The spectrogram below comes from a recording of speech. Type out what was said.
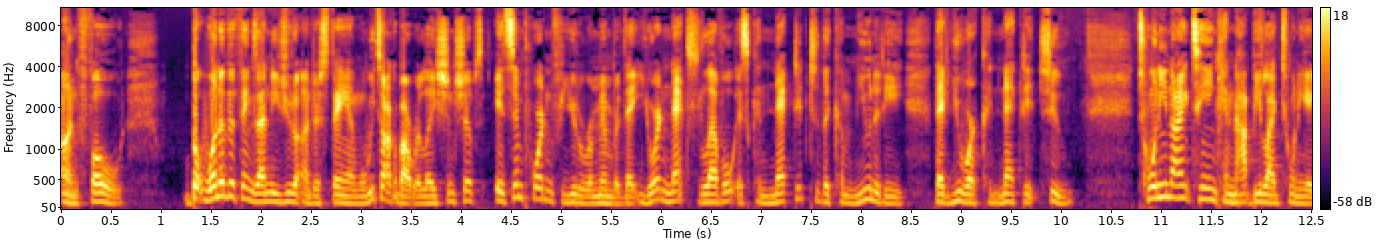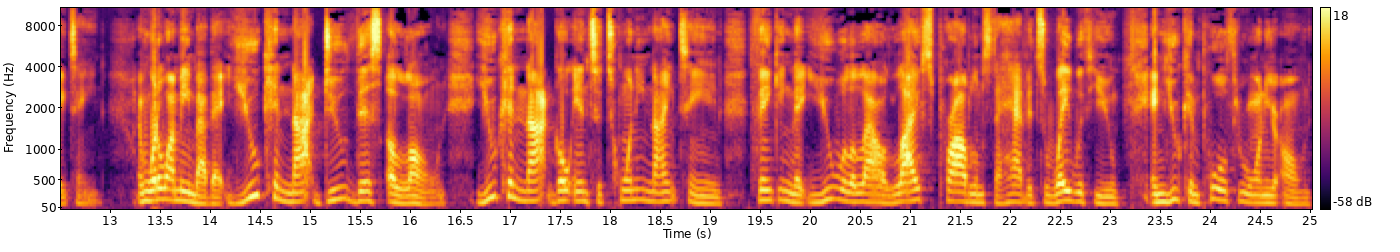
unfold. But one of the things I need you to understand when we talk about relationships, it's important for you to remember that your next level is connected to the community that you are connected to. 2019 cannot be like 2018. And what do I mean by that? You cannot do this alone. You cannot go into 2019 thinking that you will allow life's problems to have its way with you and you can pull through on your own.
